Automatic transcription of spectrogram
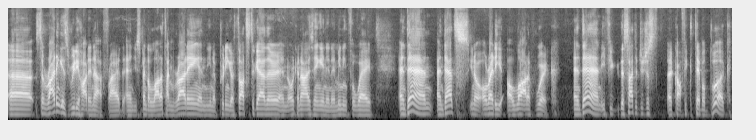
uh, so writing is really hard enough, right? And you spend a lot of time writing and you know putting your thoughts together and organizing it in a meaningful way, and then and that's you know already a lot of work. And then if you decide to do just a coffee table book,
